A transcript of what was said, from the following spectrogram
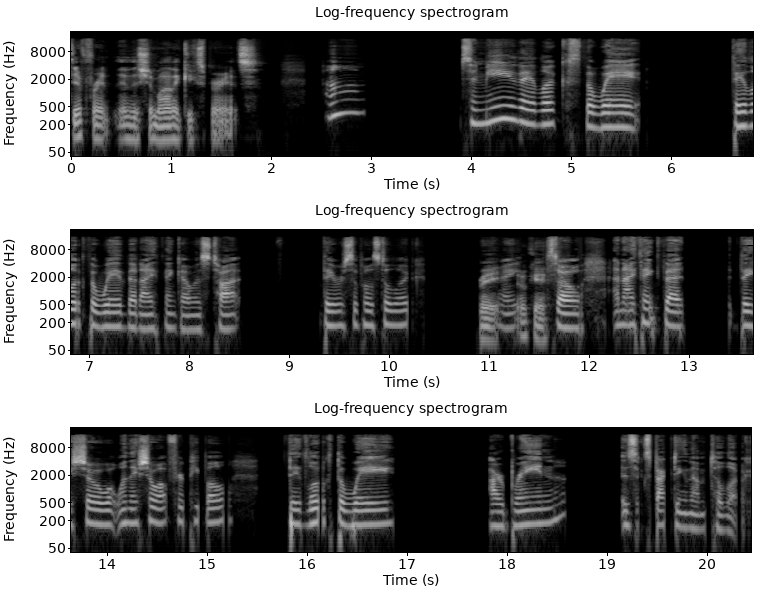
different in the shamanic experience? Um, to me, they look the way they look the way that I think I was taught they were supposed to look. Right. Right. Okay. So, and I think that they show what when they show up for people, they look the way our brain is expecting them to look. I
